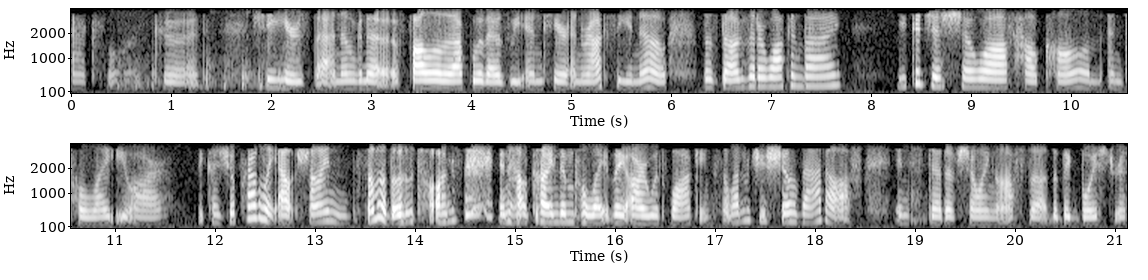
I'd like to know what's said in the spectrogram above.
Excellent, good. She hears that, and I'm going to follow it up with as we end here. And Roxie, you know, those dogs that are walking by, you could just show off how calm and polite you are because you'll probably outshine some of those dogs in how kind and polite they are with walking. So why don't you show that off instead of showing off the, the big boisterous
